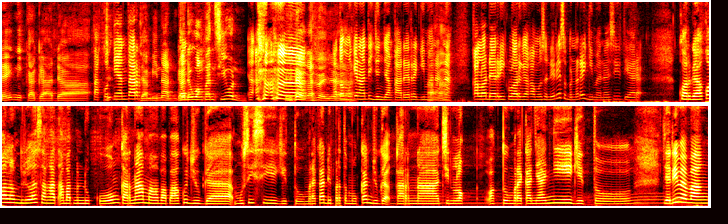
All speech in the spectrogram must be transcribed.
ada ini, kagak ada Takutnya ntar- jaminan, gak ada uang pensiun. Iya katanya. Atau mungkin nanti jenjang karirnya gimana. Ah, ah. Nah, kalau dari keluarga kamu sendiri sebenarnya gimana sih Tiara? Keluarga aku alhamdulillah sangat amat mendukung karena mama papa aku juga musisi gitu. Mereka dipertemukan juga karena cinlok waktu mereka nyanyi gitu. Jadi memang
